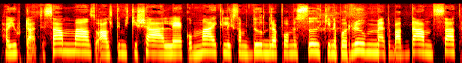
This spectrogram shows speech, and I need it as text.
har gjort det här tillsammans och alltid mycket kärlek och Mike liksom dundrar på musik inne på rummet och bara dansat.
